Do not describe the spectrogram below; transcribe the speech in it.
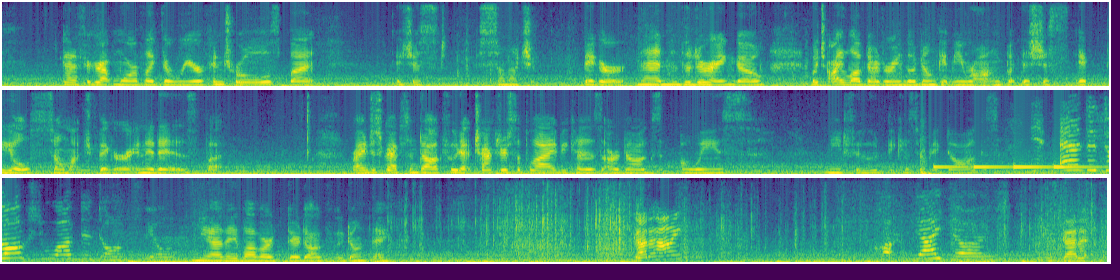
gotta figure out more of like the rear controls, but it's just so much bigger than the Durango, which I loved our Durango, don't get me wrong, but this just, it feels so much bigger, and it is, but Ryan just grabbed some dog food at Tractor Supply because our dogs always need food because they're big dogs. Yeah, and the dogs love the dog field. Yeah, they love our their dog food, don't they? Got got it?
